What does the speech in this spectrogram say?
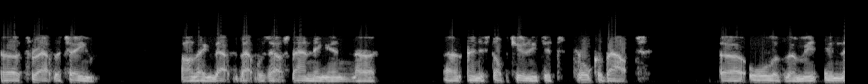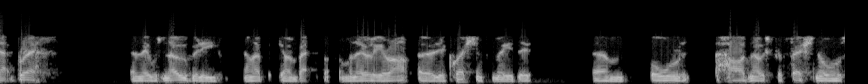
uh, throughout the team. I think that that was outstanding, and uh, uh, and it's an opportunity to talk about uh, all of them in, in, that breath. And there was nobody. And going back from an earlier earlier question for me, the um, all hard nosed professionals,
